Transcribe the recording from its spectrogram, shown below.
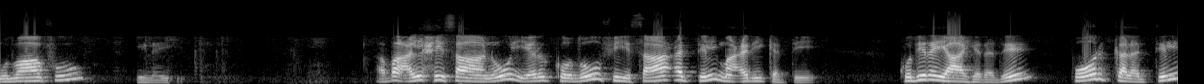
முதாஃபு இலைஹி. அப்போ அல்ஹிசானு எருக்குது ஃபி சாஅத்தில் மஅரிகத்தி குதிரையாகிறது போர்க்களத்தில்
